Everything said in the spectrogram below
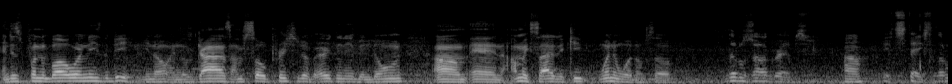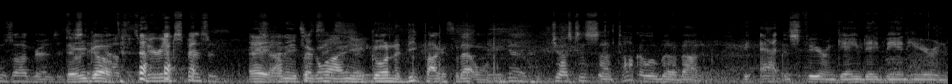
and just putting the ball where it needs to be. You know, and those guys, I'm so appreciative of everything they've been doing, um, and I'm excited to keep winning with them. So, little Zagreb's. Huh? It steaks. Little Zagreb's. It's there we go. It's very expensive. hey, so I need to check them out. I need to go in the deep pockets for that one. There you go. Justice, uh, talk a little bit about the atmosphere and game day being here, and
